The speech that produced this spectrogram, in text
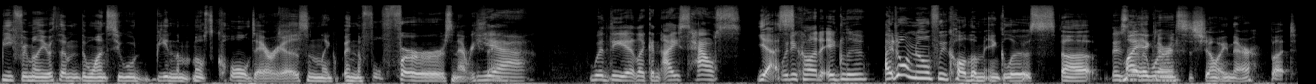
be familiar with them, the ones who would be in the most cold areas and like in the full furs and everything. Yeah. With the, uh, like an ice house. Yes. What do you call it? Igloo? I don't know if we call them igloos. Uh, my ignorance word. is showing there, but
